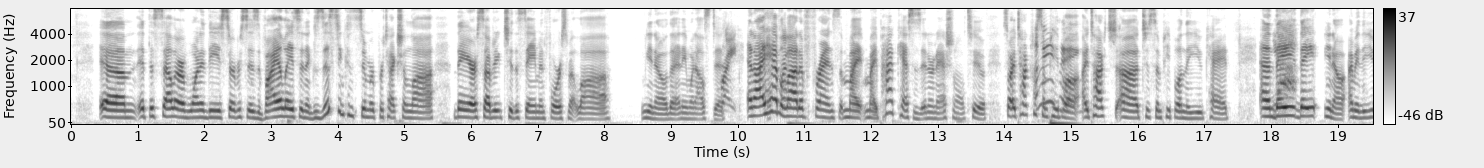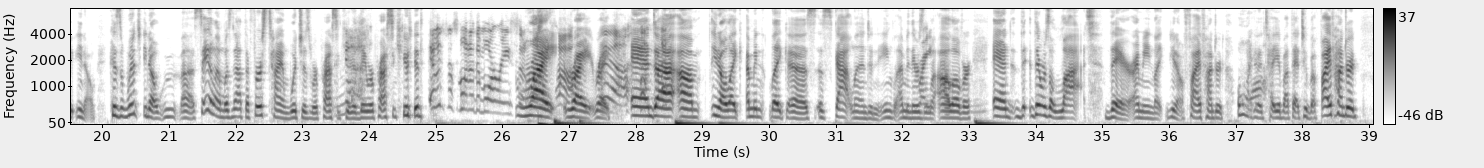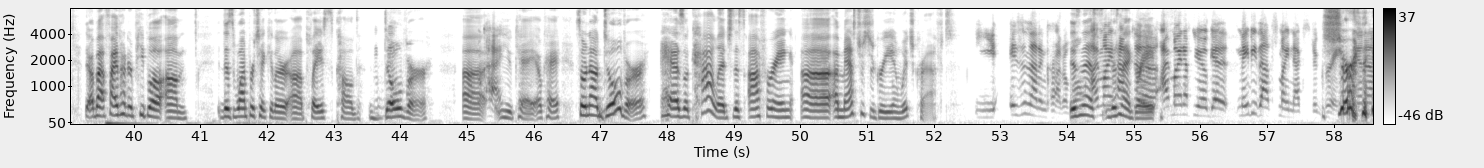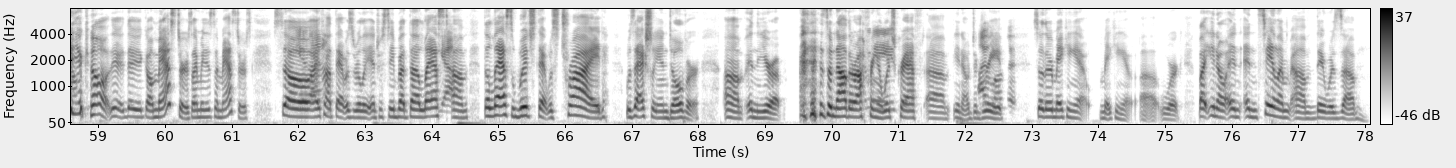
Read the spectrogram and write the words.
um, if the seller of one of these services violates an existing consumer protection law they are subject to the same enforcement law you know that anyone else did Right. and i have a lot of friends my my podcast is international too so i talked with some people i talked uh, to some people in the uk and Yeah. they they you know i mean the you know because which you know uh, salem was not the first time witches were prosecuted No. they were prosecuted It was just one of the more recent. right ones, huh? right right Yeah. and uh um you know like i mean like uh, uh, scotland and england i mean there was Right. all over and th- there was a lot there i mean like you know 500 oh i gotta tell you about that too but 500 there are about 500 people um this one particular uh place called dover uh. Okay. uk okay so now dover has a college that's offering uh, a master's degree in witchcraft Yeah, isn't that incredible? Isn't that- I might isn't that great? To, I might have to go get. Maybe that's my next degree. Sure, You there you go. There, there you go. Masters. I mean, it's a masters. So I thought that was really interesting. But the last, Yeah. um, the last witch that was tried was actually in Dover, um, in Europe. so now they're offering a witchcraft, um, you know, degree. So they're making it, making it uh, work. But you know, in in Salem, um, there was. Um,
